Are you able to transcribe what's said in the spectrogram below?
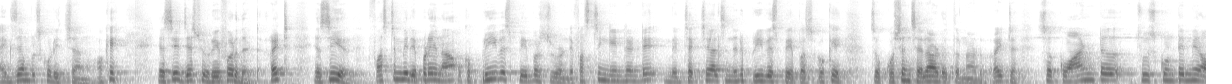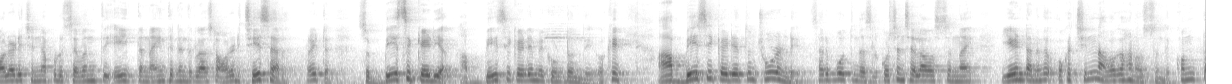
ఎగ్జాంపుల్స్ కూడా ఇచ్చాను okay yes here just refer that right yes here first మీరు ఎప్పుడైనా ఒక ప్రీవియస్ పేపర్స్ చూడండి. ఫస్ట్ థింగ్ ఏంటంటే మీరు చెక్ చేయాల్సిందంటే previous papers okay so questions ఎలా అడుగుతున్నాడు రైట్ సో క్వాంట్ చూసుకుంటే మీరు ఆల్రెడీ చిన్నప్పుడు సెవెంత్ ఎయిత్ నైన్త్ టెన్త్ క్లాస్లో ఆల్రెడీ చేశారు రైట్ సో బేసిక్ ఐడియా ఆ బేసిక్ ఐడియా మీకు ఉంటుంది ఓకే ఆ బేసిక్ ఐడియాతో చూడండి సరిపోతుంది అసలు క్వశ్చన్స్ ఎలా వస్తున్నాయి ఏంటనేది ఒక చిన్న అవగాహన వస్తుంది కొంత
